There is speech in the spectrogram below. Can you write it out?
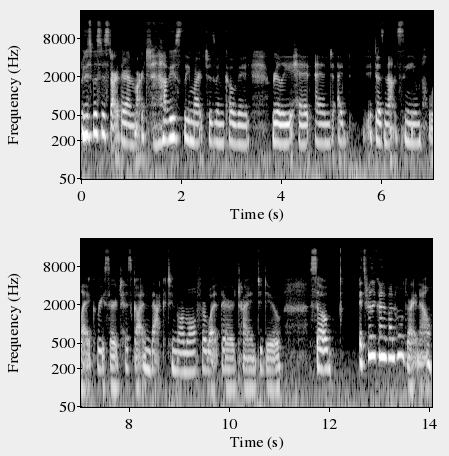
he was supposed to start there in March and obviously March is when COVID really hit and I it does not seem like research has gotten back to normal for what they're trying to do. So it's really kind of on hold right now.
